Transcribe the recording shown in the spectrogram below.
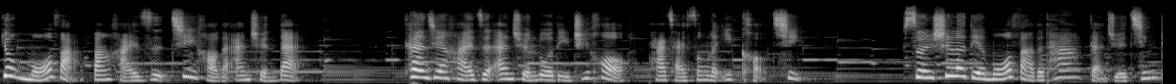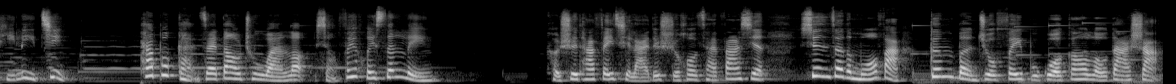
用魔法帮孩子系好了安全带。看见孩子安全落地之后，他才松了一口气。损失了点魔法的他，感觉精疲力尽。他不敢再到处玩了，想飞回森林。可是他飞起来的时候，才发现现在的魔法根本就飞不过高楼大厦。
